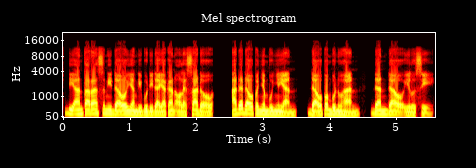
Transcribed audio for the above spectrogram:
Di antara seni dao yang dibudidayakan oleh Sado, ada dao penyembunyian, dao pembunuhan, dan dao ilusi.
